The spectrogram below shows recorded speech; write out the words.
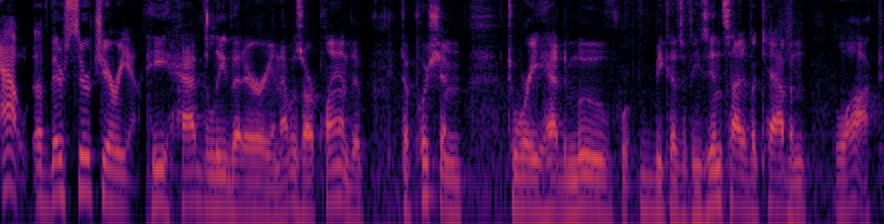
out of their search area. He had to leave that area, and that was our plan to, to push him to where he had to move because if he's inside of a cabin locked,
